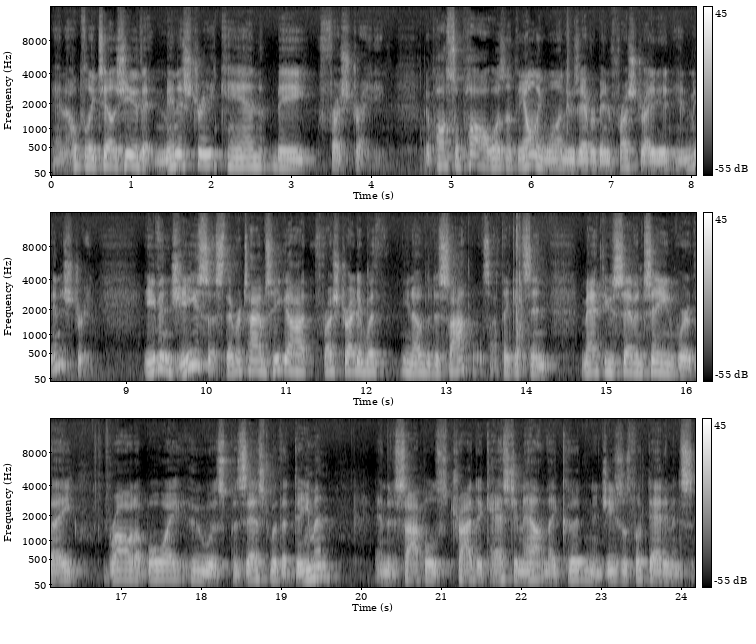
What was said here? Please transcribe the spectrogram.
and hopefully tells you, that ministry can be frustrating. The Apostle Paul wasn't the only one who's ever been frustrated in ministry. Even Jesus, there were times he got frustrated with, you know, the disciples. I think it's in Matthew 17 where they brought a boy who was possessed with a demon and the disciples tried to cast him out and they couldn't and jesus looked at him and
